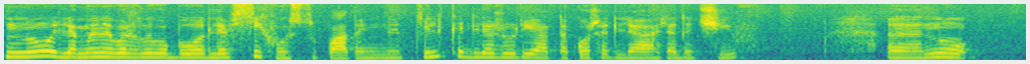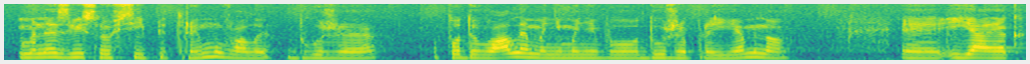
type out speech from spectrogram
Ну, для мене важливо було для всіх виступати, не тільки для журі, а також і для глядачів. Е, ну, мене, звісно, всі підтримували, дуже аплодували мені, мені було дуже приємно. Е, і я як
